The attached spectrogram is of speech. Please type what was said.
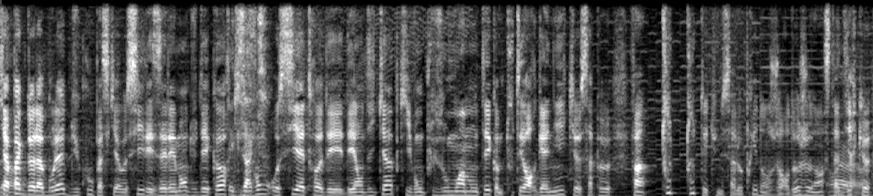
n'y a pas que de la boulette, du coup, parce qu'il y a aussi les éléments du décor Exact. qui vont aussi être des, des handicaps qui vont plus ou moins monter, comme tout est organique, ça peut. Enfin, tout, tout est une saloperie dans ce genre de jeu. hein. C'est-à-dire Ouais, ouais. que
